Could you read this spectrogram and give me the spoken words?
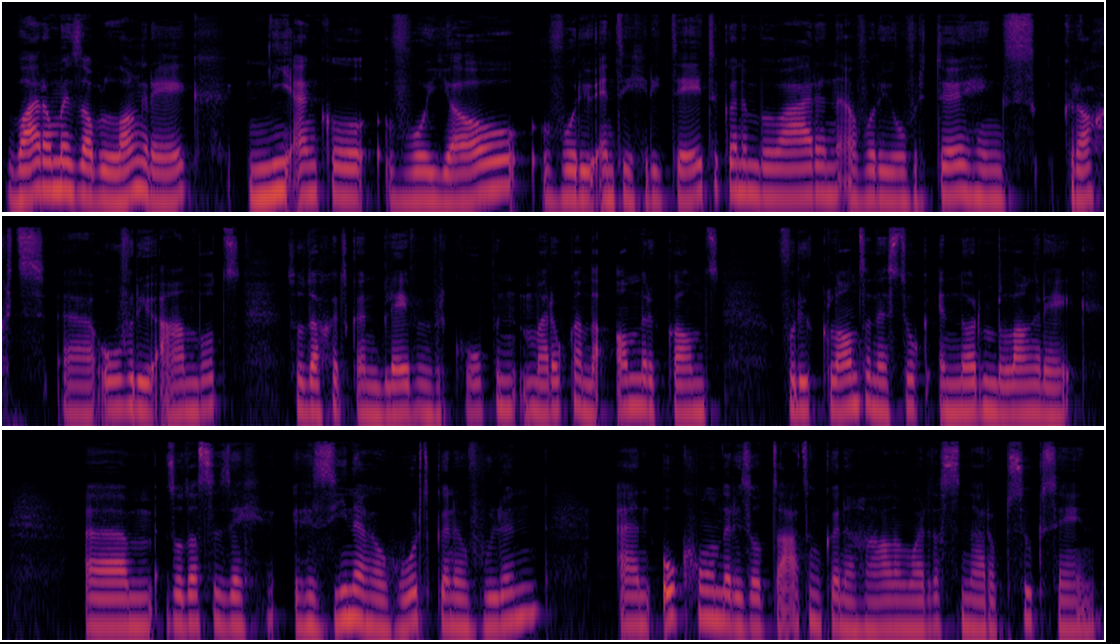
Waarom is dat belangrijk? Niet enkel voor jou, voor je integriteit te kunnen bewaren en voor je overtuigingskracht uh, over je aanbod, zodat je het kunt blijven verkopen, maar ook aan de andere kant, voor je klanten is het ook enorm belangrijk. Um, zodat ze zich gezien en gehoord kunnen voelen en ook gewoon de resultaten kunnen halen waar dat ze naar op zoek zijn.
